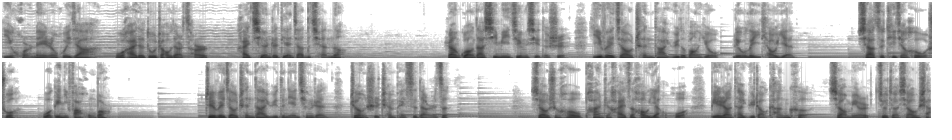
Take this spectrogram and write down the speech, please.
一会儿那人回家，我还得多找点词儿，还欠着店家的钱呢。”让广大戏迷惊喜的是，一位叫陈大鱼的网友留了一条言：“下次提前和我说，我给你发红包。”这位叫陈大鱼的年轻人正是陈佩斯的儿子。小时候盼着孩子好养活，别让他遇着坎坷，小名儿就叫小傻；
